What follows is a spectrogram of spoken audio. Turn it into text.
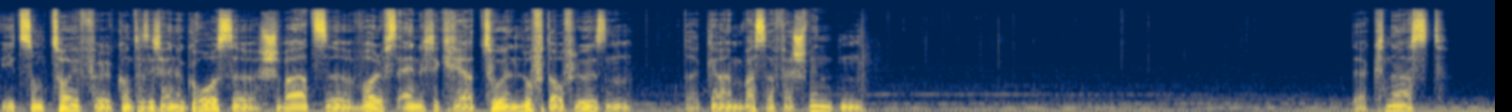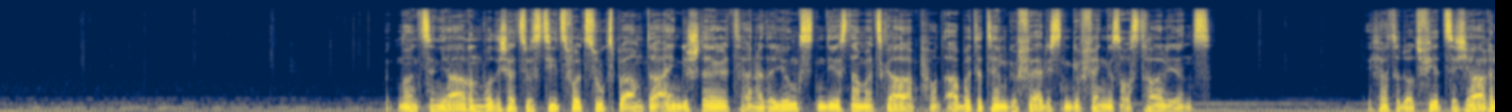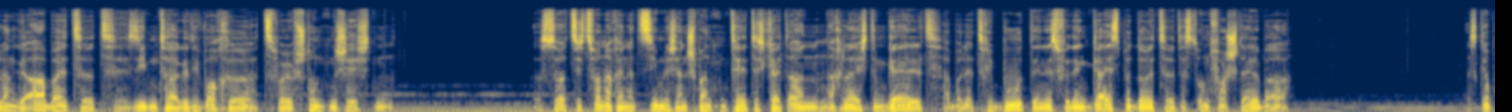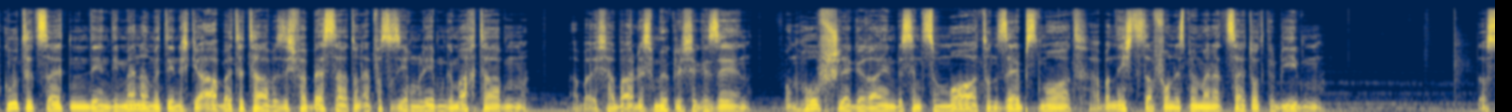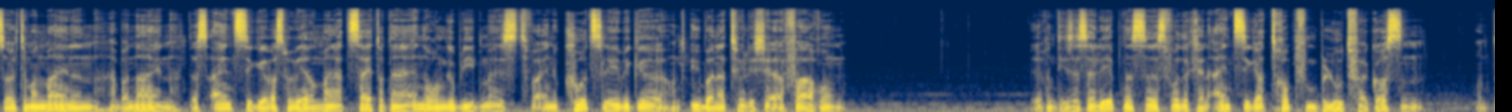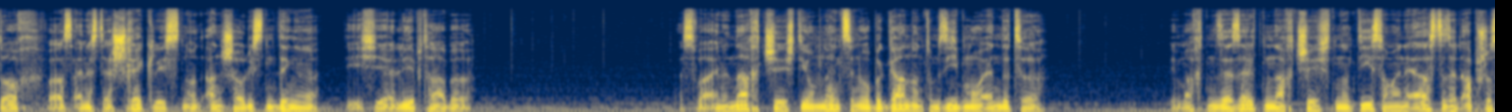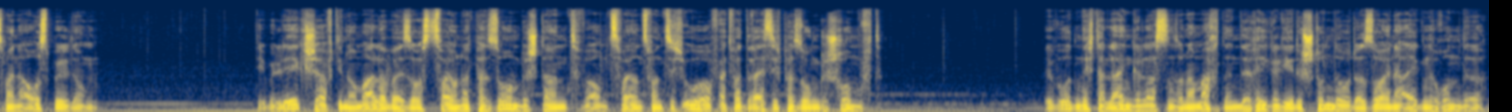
Wie zum Teufel konnte sich eine große, schwarze, wolfsähnliche Kreatur in Luft auflösen oder gar im Wasser verschwinden. Der Knast. Mit 19 Jahren wurde ich als Justizvollzugsbeamter eingestellt, einer der jüngsten, die es damals gab, und arbeitete im gefährlichsten Gefängnis Australiens. Ich hatte dort 40 Jahre lang gearbeitet, sieben Tage die Woche, zwölf Stunden Schichten. Das hört sich zwar nach einer ziemlich entspannten Tätigkeit an, nach leichtem Geld, aber der Tribut, den es für den Geist bedeutet, ist unvorstellbar. Es gab gute Zeiten, in denen die Männer, mit denen ich gearbeitet habe, sich verbessert und etwas aus ihrem Leben gemacht haben, aber ich habe alles Mögliche gesehen. Von Hofschlägereien bis hin zum Mord und Selbstmord, aber nichts davon ist mir in meiner Zeit dort geblieben. Das sollte man meinen, aber nein, das Einzige, was mir während meiner Zeit dort in Erinnerung geblieben ist, war eine kurzlebige und übernatürliche Erfahrung. Während dieses Erlebnisses wurde kein einziger Tropfen Blut vergossen, und doch war es eines der schrecklichsten und anschaulichsten Dinge, die ich je erlebt habe. Es war eine Nachtschicht, die um 19 Uhr begann und um 7 Uhr endete. Wir machten sehr selten Nachtschichten und dies war meine erste seit Abschluss meiner Ausbildung. Die Belegschaft, die normalerweise aus 200 Personen bestand, war um 22 Uhr auf etwa 30 Personen geschrumpft. Wir wurden nicht allein gelassen, sondern machten in der Regel jede Stunde oder so eine eigene Runde.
